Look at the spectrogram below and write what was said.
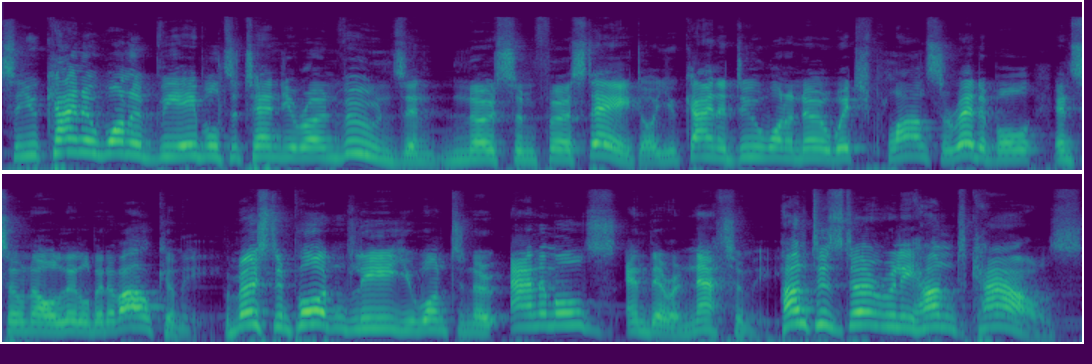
So you kind of want to be able to tend your own wounds and know some first aid, or you kind of do want to know which plants are edible and so know a little bit of alchemy. But most importantly, you want to know animals and their anatomy. Hunters don't really hunt cows.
